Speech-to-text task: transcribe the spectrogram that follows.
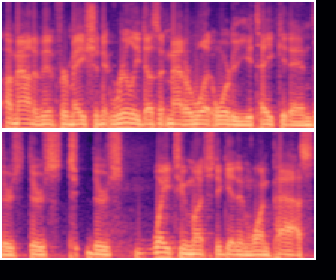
amount of information, it really doesn't matter what order you take it in. There's there's t- there's way too much to get in one pass.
